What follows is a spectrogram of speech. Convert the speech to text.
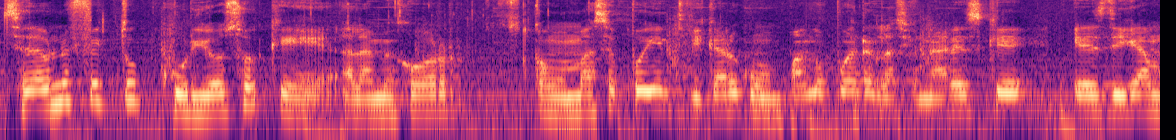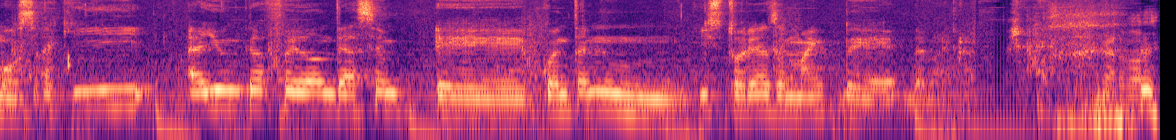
se da un efecto curioso que a lo mejor como más se puede identificar o como cuando pueden relacionar es que es, digamos, aquí hay un café donde hacen, eh, cuentan historias de, de, de Minecraft, perdón,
